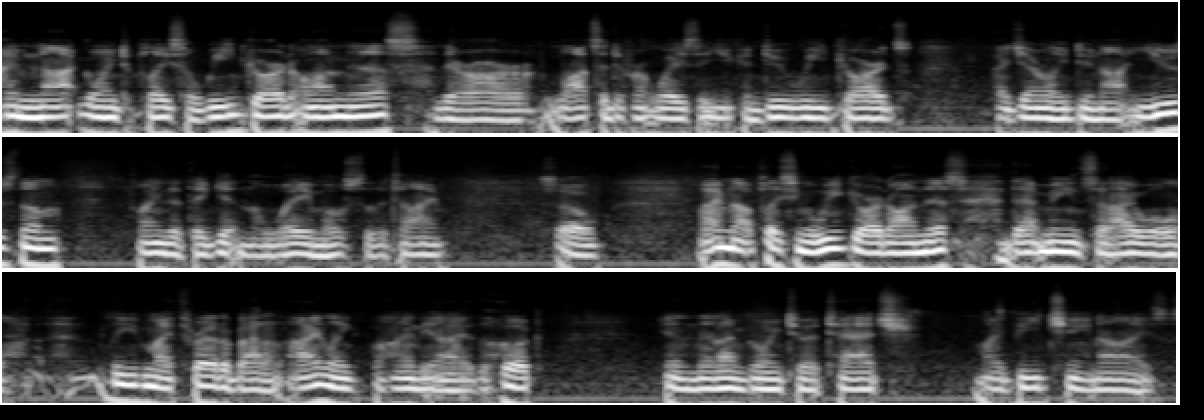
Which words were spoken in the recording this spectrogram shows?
I'm not going to place a weed guard on this. There are lots of different ways that you can do weed guards. I generally do not use them. Find that they get in the way most of the time. So I'm not placing a weed guard on this. That means that I will leave my thread about an eye length behind the eye of the hook and then I'm going to attach my bead chain eyes.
